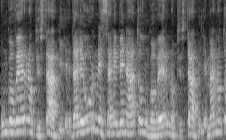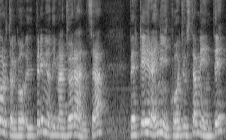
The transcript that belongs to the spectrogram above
un governo più stabile. Dalle urne sarebbe nato un governo più stabile. Ma hanno tolto il, il premio di maggioranza perché era iniquo giustamente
